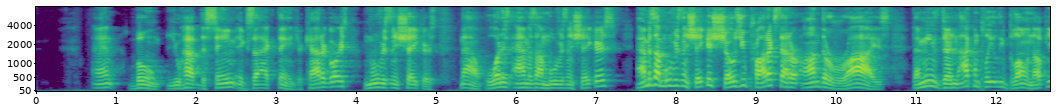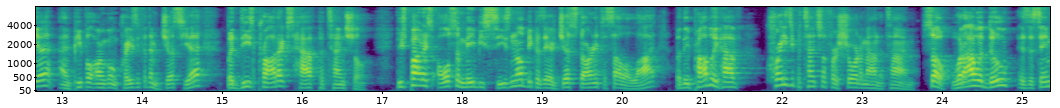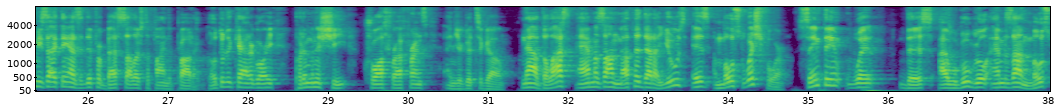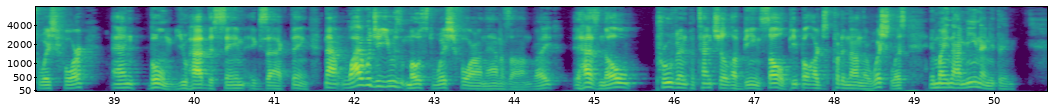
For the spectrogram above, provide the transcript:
and boom, you have the same exact thing. Your categories, movers and shakers. Now, what is Amazon movers and shakers? Amazon movers and shakers shows you products that are on the rise. That means they're not completely blown up yet and people aren't going crazy for them just yet, but these products have potential. These products also may be seasonal because they are just starting to sell a lot, but they probably have crazy potential for a short amount of time. So what I would do is the same exact thing as I did for bestsellers to find the product. Go through the category, put them in a sheet, cross-reference, and you're good to go. Now, the last Amazon method that I use is most wish for. Same thing with this. I will Google Amazon most wished for and boom, you have the same exact thing. Now, why would you use most wished for on Amazon, right? It has no proven potential of being sold. People are just putting on their wish list. It might not mean anything.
